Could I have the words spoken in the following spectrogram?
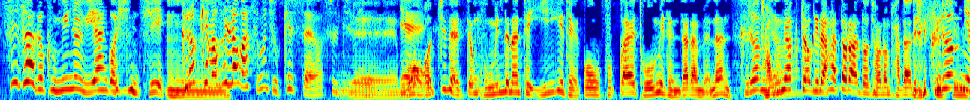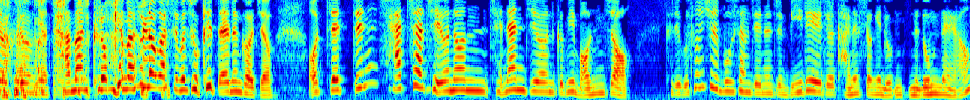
순수하게 국민을 위한 것인지 음. 그렇게만 흘러갔으면 좋겠어요, 솔직히. 예, 예. 뭐 어찌 됐든 국민들한테 이익이 되고 국가에 도움이 된다라면은 그럼요. 정략적이라 하더라도 저는 받아들일 수 그럼요, 있습니다. 그럼요. 다만 그렇게만 흘러갔으면 좋겠다는 거죠. 어쨌든 4차 재원 재난 지원금이 먼저 그리고 손실보상제는 좀 미래를 가능성이 높, 높네요.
